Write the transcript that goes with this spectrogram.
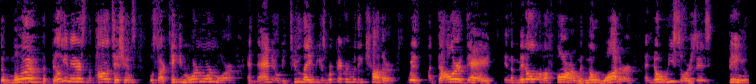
the more the billionaires and the politicians will start taking more and more and more, and then it'll be too late because we're bickering with each other with a dollar a day in the middle of a farm with no water and no resources being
